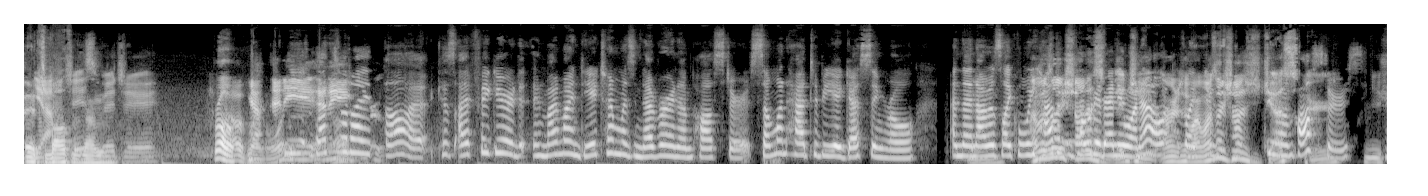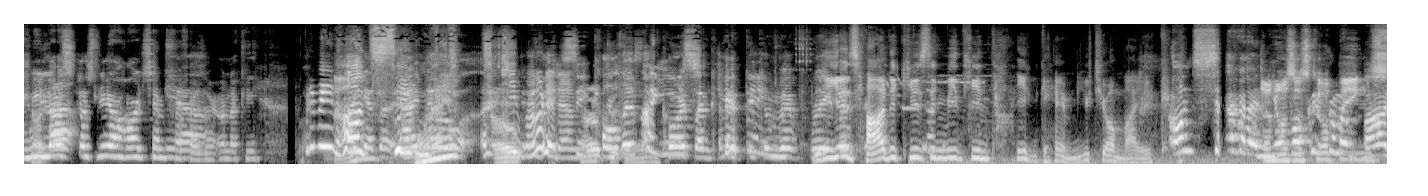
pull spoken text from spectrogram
it's Yeah, both of Jeez, them. Vigi. Bro, Yeah, any, That's any, what I thought, because I figured in my mind DHM was never an imposter. Someone had to be a guessing role, and then I was like, well, we Why was I haven't shot as voted anyone Vigi? out. Or- like, why was I there's shot as two Jester? imposters. We lost because Leah hard Simp Yeah. Professor. Unlucky. What do you mean I hard get that- sim? She voted him. See, Okay. Cultist, Are of course I'm gonna be skipping? convert free. Leah's hard accusing me the entire game. Mute your mic. On seven, you're also walking from a scoping. bug.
